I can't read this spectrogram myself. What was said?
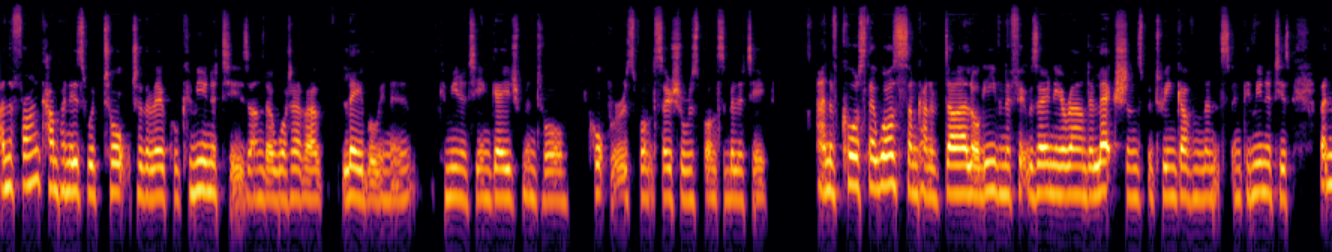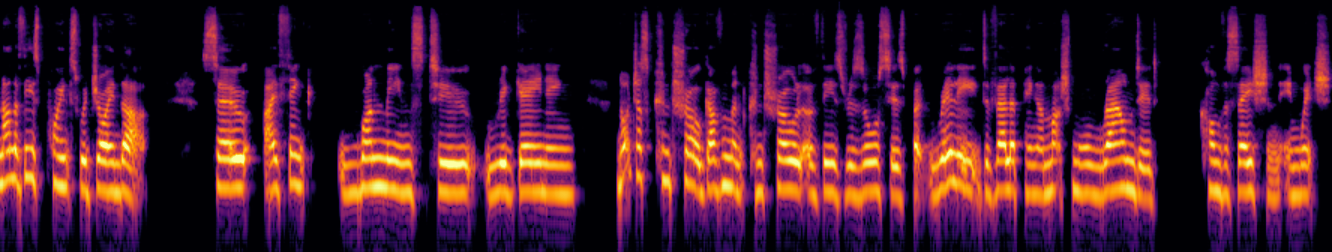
and the foreign companies would talk to the local communities under whatever label, you know, community engagement or corporate response, social responsibility. And of course, there was some kind of dialogue, even if it was only around elections between governments and communities. But none of these points were joined up. So I think one means to regaining not just control, government control of these resources, but really developing a much more rounded conversation in which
